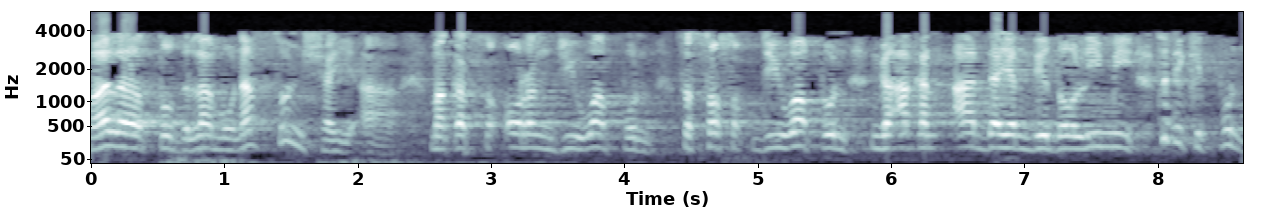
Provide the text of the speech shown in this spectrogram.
Fala tudlamu nafsun syai'a. Maka seorang jiwa pun, sesosok jiwa pun nggak akan ada yang didolimi sedikit pun.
